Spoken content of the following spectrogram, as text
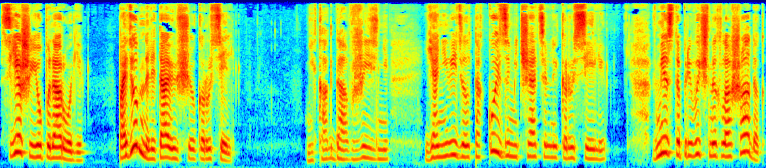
«Съешь ее по дороге. Пойдем на летающую карусель». Никогда в жизни я не видел такой замечательной карусели. Вместо привычных лошадок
